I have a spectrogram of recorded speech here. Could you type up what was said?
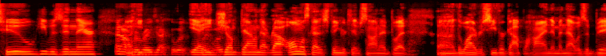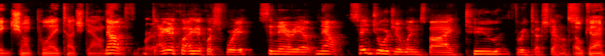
two he was in there. I don't uh, remember he, exactly what. Yeah, he jumped down on that route, almost got his fingertips on it, but uh, the wide receiver got behind him, and that was a big chunk play touchdown. Now, I got a, I got a question for you. Scenario. Now, say Georgia wins by two, three touchdowns. Okay.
